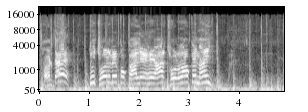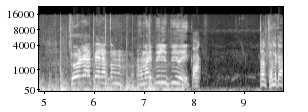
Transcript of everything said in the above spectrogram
छोड़ दे। तू छोड़वे को काले है यार छोड़ रहा हो कि नहीं? छोड़ रहे पहला तुम हमारी पीढ़ी पियो एक। चल चल का।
